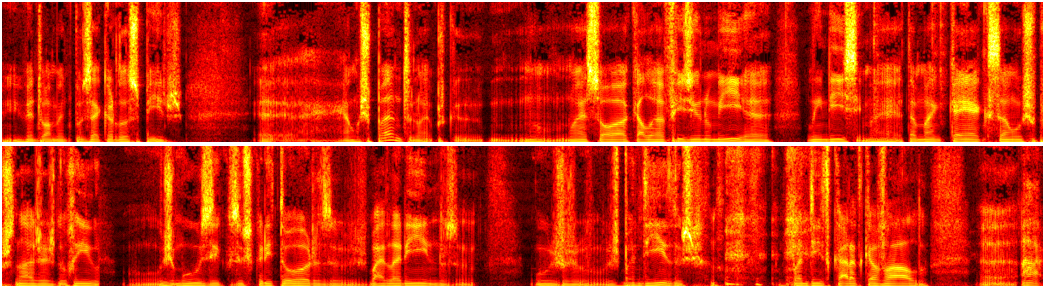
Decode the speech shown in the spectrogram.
e eventualmente por Zé Cardoso Pires. Uh, É um espanto, não é? Porque não, não é só aquela fisionomia lindíssima, é também quem é que são os personagens do Rio, os músicos, os escritores, os bailarinos, os, os bandidos, o bandido cara de cavalo. Uh, ah,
